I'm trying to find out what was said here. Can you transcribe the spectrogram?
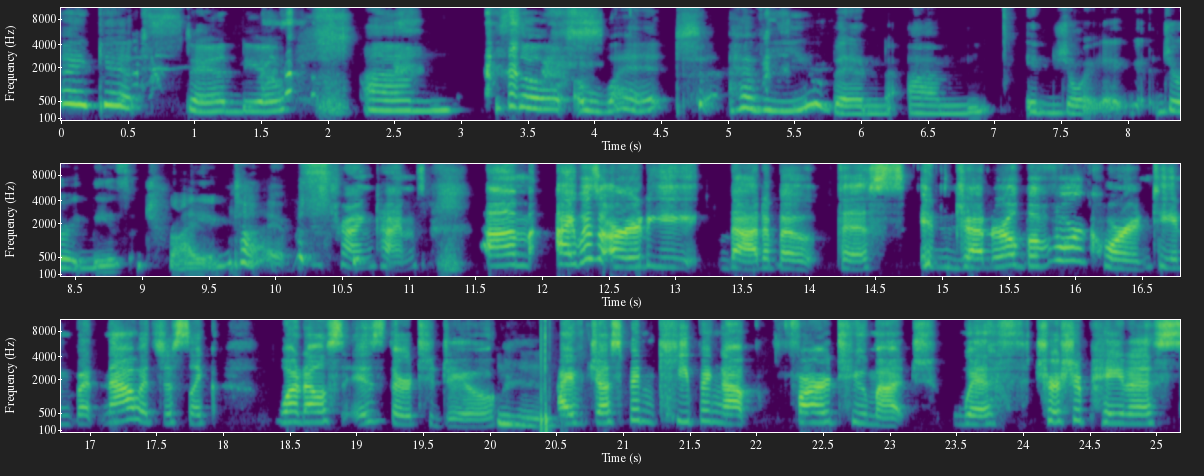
I can't stand you. Um. So what have you been um enjoying during these trying times? trying times. Um, I was already bad about this in general before quarantine, but now it's just like, what else is there to do? Mhm. I've just been keeping up far too much with Trisha Paytas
